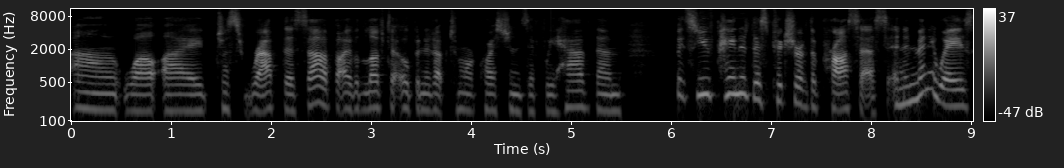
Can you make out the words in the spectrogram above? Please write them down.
Uh, while I just wrap this up, I would love to open it up to more questions if we have them. But so you've painted this picture of the process, and in many ways,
